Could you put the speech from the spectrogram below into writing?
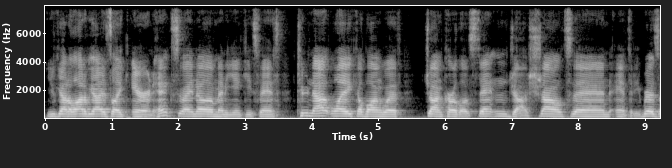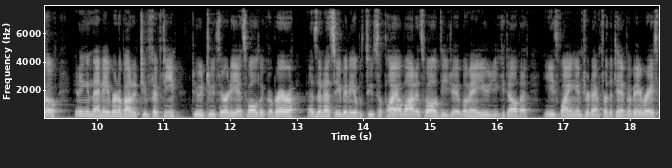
you've got a lot of guys like Aaron Hicks, who I know many Yankees fans do not like, along with Giancarlo Stanton, Josh Donaldson, Anthony Rizzo, hitting in that neighborhood about a 215 to a 230 as well. To Cabrera hasn't necessarily been able to supply a lot as well. DJ LeMahieu, you can tell that he's playing injured and for the Tampa Bay Rays.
